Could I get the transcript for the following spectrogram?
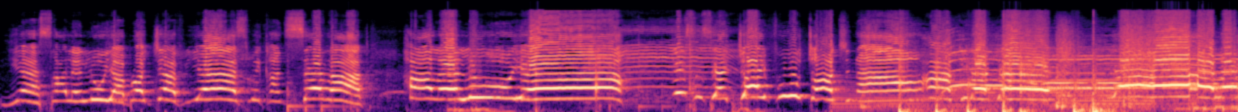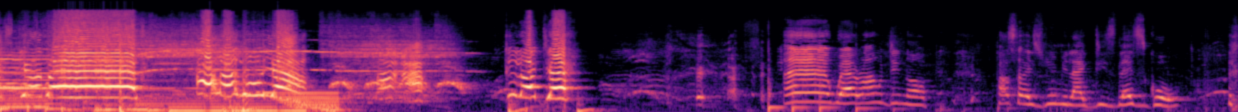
yes, hallelujah, bro Jeff. Yes, we can say that. Hallelujah. This is a joyful church now. Ah, Yeah, let's give it. Hallelujah. Ah, ah. Eh, we're rounding up. Pastor is doing me like this. Let's go.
